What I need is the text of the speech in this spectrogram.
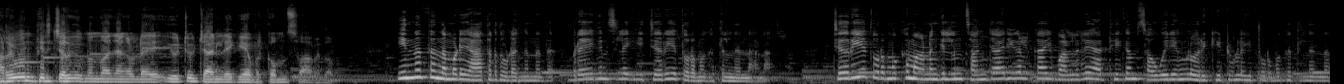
അറിവും തിരിച്ചറിവുമെന്ന ഞങ്ങളുടെ യൂട്യൂബ് ചാനലിലേക്ക് ഏവർക്കും സ്വാഗതം. ഇന്നത്തെ നമ്മുടെ യാത്ര തുടങ്ങുന്നത് ബ്രേഗൻസിലെ ഈ ചെറിയ തുറമുഖത്തിൽ നിന്നാണ്. ചെറിയ തുറമുഖമാണെങ്കിലും സഞ്ചാരികൾക്കായി വളരെയധികം സൗകര്യങ്ങൾ ഒരുക്കിയിട്ടുള്ള ഈ തുറമുഖത്തിൽ നിന്ന്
